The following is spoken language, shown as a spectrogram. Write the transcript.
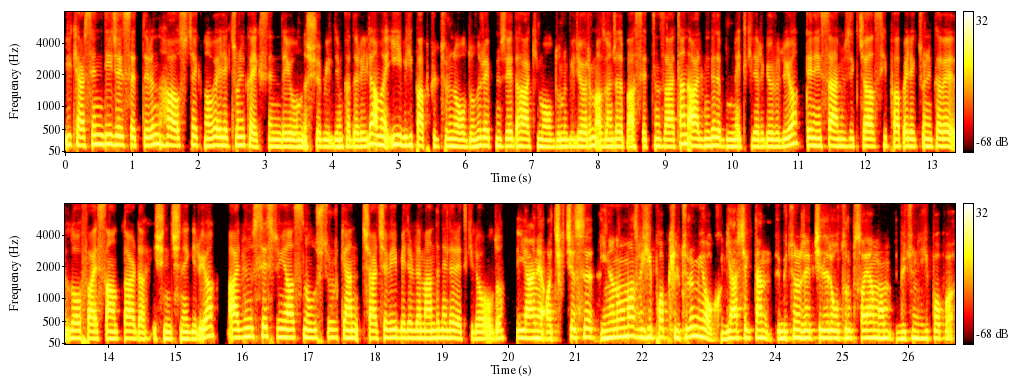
İlker senin DJ setlerin house, techno ve elektronika ekseninde yoğunlaşıyor bildiğim kadarıyla ama iyi bir hip hop kültürünün olduğunu, rap müziğe de hakim olduğunu biliyorum. Az önce de bahsettin zaten. Albümde de bunun etkileri görülüyor. Deneysel müzik, caz, hip hop, elektronika ve lo-fi soundlar da işin içine giriyor. Albümün ses dünyasını oluştururken çerçeveyi belirlemende neler etkili oldu? Yani açıkçası inanılmaz bir hip hop kültürüm yok. Gerçekten bütün rapçileri oturup sayamam. Bütün hip hop'a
